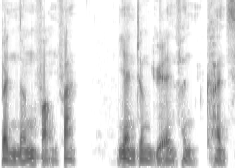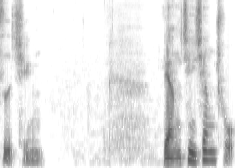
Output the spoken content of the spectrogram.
本能防范，验证缘分看四情。两性相处，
